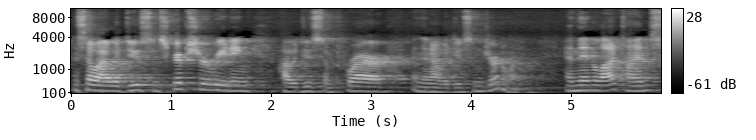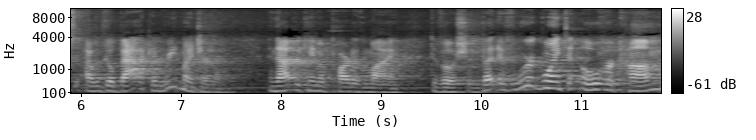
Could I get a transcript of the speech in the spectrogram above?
And so I would do some scripture reading, I would do some prayer, and then I would do some journaling. And then a lot of times I would go back and read my journal. And that became a part of my devotion. But if we're going to overcome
